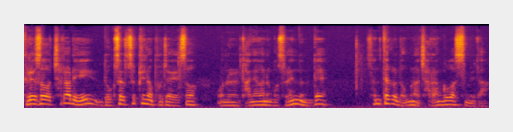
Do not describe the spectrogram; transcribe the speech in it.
그래서 차라리 녹색 숲이나 보자해서 오늘 다녀가는 것을 했는데 선택을 너무나 잘한 것 같습니다.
